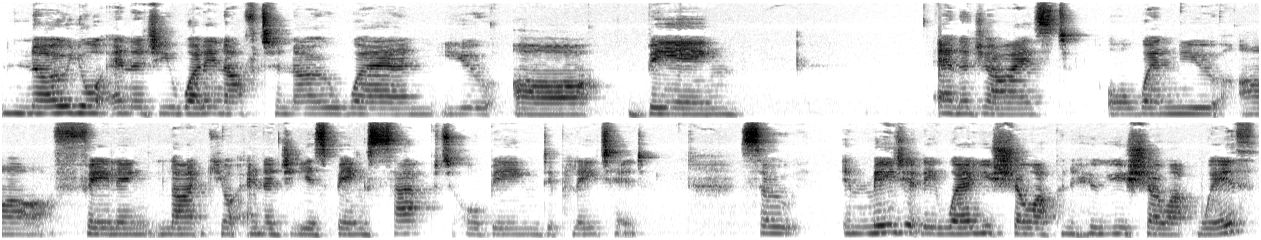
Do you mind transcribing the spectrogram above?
know your energy well enough to know when you are being energized or when you are feeling like your energy is being sapped or being depleted. So, immediately where you show up and who you show up with,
